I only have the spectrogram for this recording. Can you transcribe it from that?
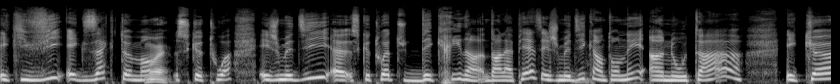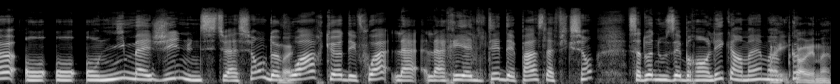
et qui vit exactement ce que toi. Et je me dis, euh, ce que toi, tu décris dans, dans, la pièce, et je me dis, quand on est un auteur et que on, on, on imagine une situation de voir que des fois, la, réalité dépasse la fiction. Ça doit nous ébranler quand même un peu? Carrément,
